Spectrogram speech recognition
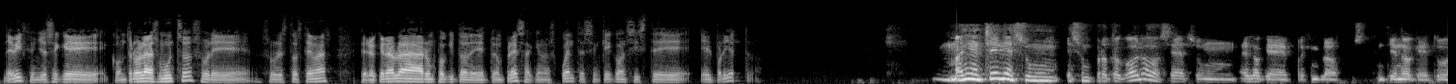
de Bitcoin. Yo sé que controlas mucho sobre, sobre estos temas, pero quiero hablar un poquito de tu empresa, que nos cuentes en qué consiste el proyecto. Money Chain es un, es un protocolo, o sea, es, un, es lo que, por ejemplo, entiendo que tú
